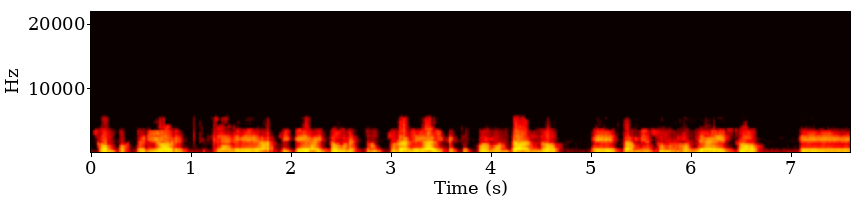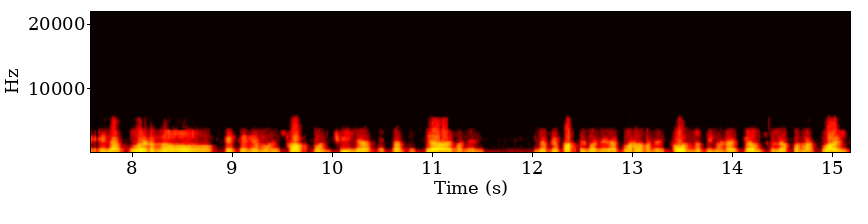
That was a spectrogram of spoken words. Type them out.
son posteriores. Eh, así que hay toda una estructura legal que se fue montando. Eh, también sumémosle a eso eh, el acuerdo que tenemos de swap con China, está asociada con el lo que pase con el acuerdo con el fondo, tiene una cláusula por la cual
